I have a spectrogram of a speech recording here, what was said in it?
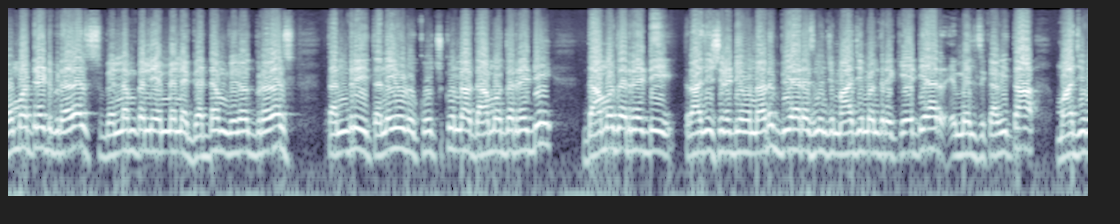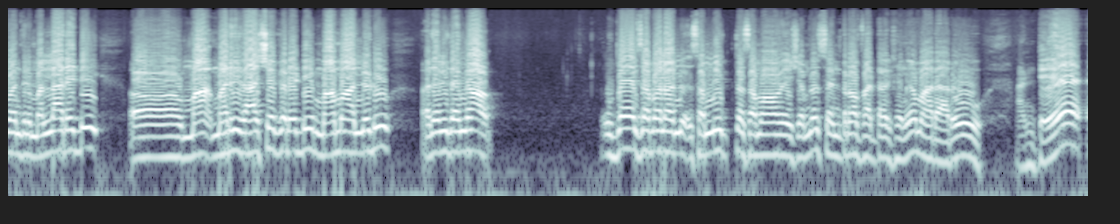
కోమటిరెడ్డి బ్రదర్స్ బెల్లంపల్లి ఎమ్మెల్యే గడ్డం వినోద్ బ్రదర్స్ తండ్రి తనయుడు కూచుకున్న దామోదర్ రెడ్డి దామోదర్ రెడ్డి రాజేశ్వర రెడ్డి ఉన్నారు. బీఆర్ఎస్ నుంచి మాజీ మంత్రి కేటీఆర్ ఎమ్మెల్సీ కవిత మాజీ మంత్రి మల్లారెడ్డి మర్రి మా- మరి రాజశేఖర్ రెడ్డి మామ అల్లుడు. అదేవిధంగా ఉభయ సభల సంయుక్త సమావేశంలో సెంటర్ ఆఫ్ అట్రాక్షన్గా మారారు. అంటే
